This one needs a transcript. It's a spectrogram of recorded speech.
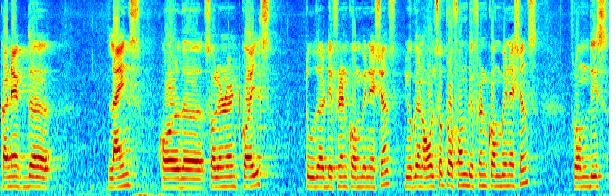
connect the lines or the solenoid coils to the different combinations. You can also perform different combinations from these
